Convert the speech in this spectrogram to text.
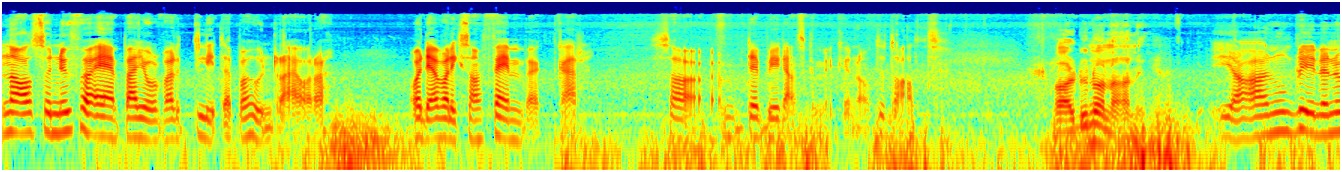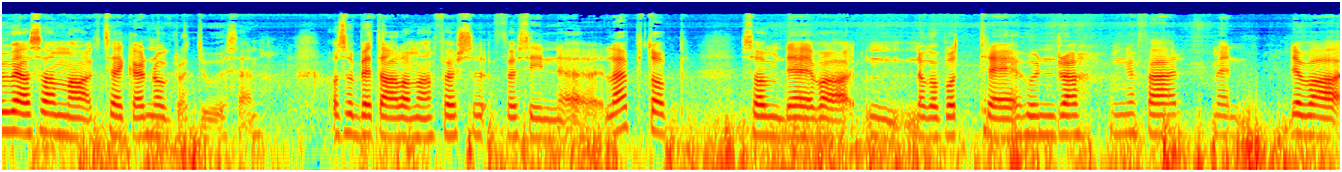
No, alltså nu för en period var det lite på 100 euro. Och det var liksom fem böcker. Så det blir ganska mycket nog totalt. Har du någon aning? Ja, nu blir det nu väl sammanlagt säkert några tusen. Och så betalar man först för sin uh, laptop som det var något på 300 ungefär. Men det, var,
